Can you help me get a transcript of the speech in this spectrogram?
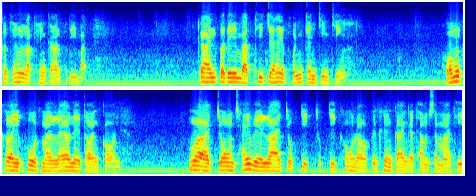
กันถึงหลักแห่งการปฏิบัติ การปฏิบัติที่จะให้ผลกันจริง ๆ ผมเคยพูดมาแล้วในตอนก่อน ว่าจงใช้เวลาจุกจิกจุกจิกของเราเป็นเครื่องการกระทำสมาธิ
